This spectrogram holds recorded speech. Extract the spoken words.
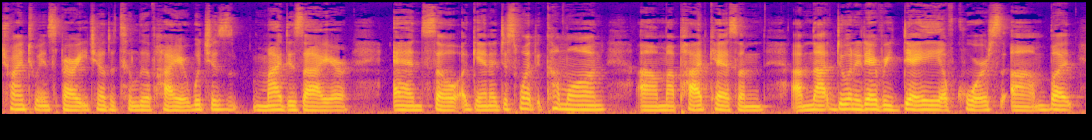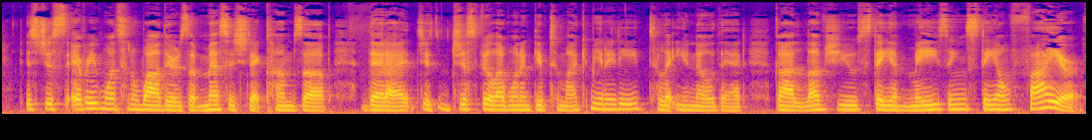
trying to inspire each other to live higher, which is my desire. And so again, I just want to come on um, my podcast. I'm I'm not doing it every day, of course, um, but it's just every once in a while there's a message that comes up that I just just feel I want to give to my community to let you know that God loves you. Stay amazing, stay on fire,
